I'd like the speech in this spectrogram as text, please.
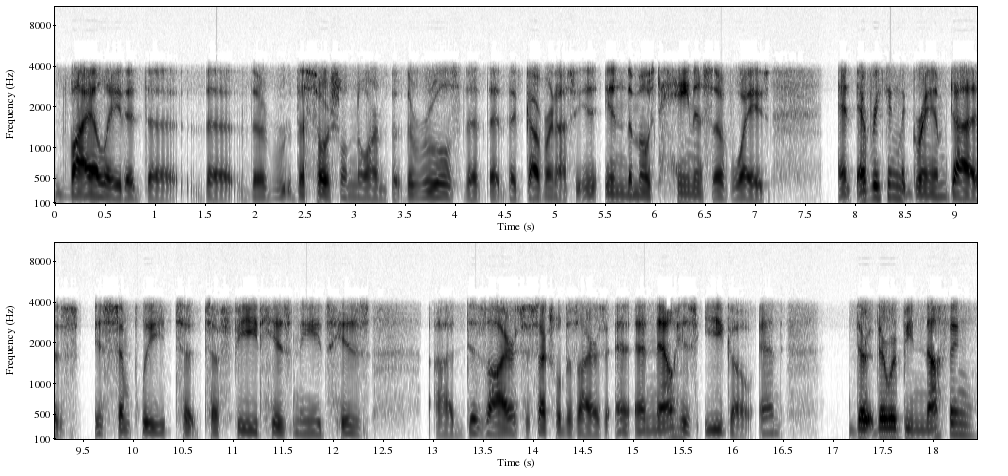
violated the the the the social norm, the, the rules that, that that govern us in, in the most heinous of ways. And everything that Graham does is simply to to feed his needs, his uh, desires, his sexual desires, and, and now his ego. And there there would be nothing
